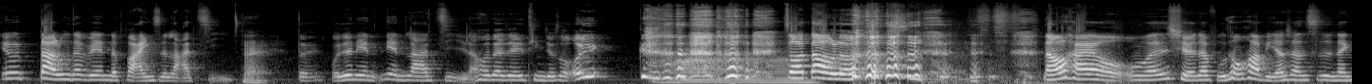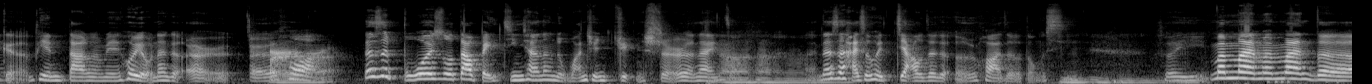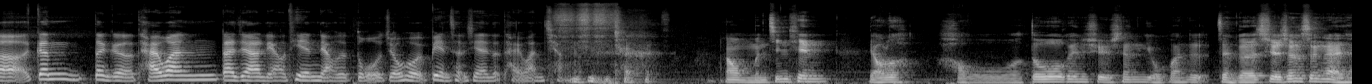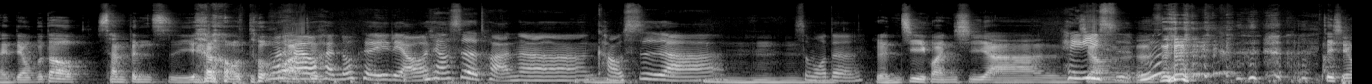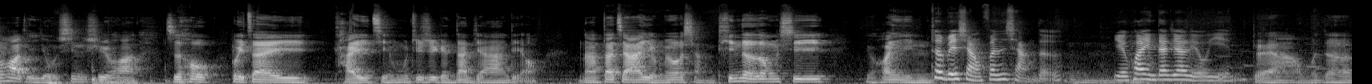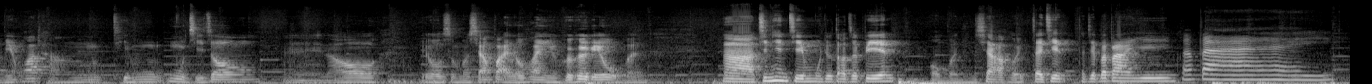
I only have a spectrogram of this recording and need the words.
因为大陆那边的发音是垃圾，对，对我就念念垃圾，然后在这一听就说，哎、啊。抓到了。然后还有我们学的普通话比较像是那个偏大陆那边会有那个儿儿话，耳但是不会说到北京像那种完全卷舌的那一种，但是还是会教这个儿化这个东西。所以慢慢慢慢的跟那个台湾大家聊天聊得多，就会变成现在的台湾腔。那我们今天聊了好多跟学生有关的，整个学生生涯才聊不到三分之一，好多我们还有。很多可以聊，像社团啊、考试啊、嗯什么的。人际关系啊，黑历史 这些话题有兴趣的话，之后会再开节目继续跟大家聊。那大家有没有想听的东西？也欢迎特别想分享的，也欢迎大家留言。对啊，我们的棉花糖题目募集中，嗯，然后有什么想法也都欢迎回馈给我们。那今天节目就到这边，我们下回再见，大家拜拜。拜拜。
